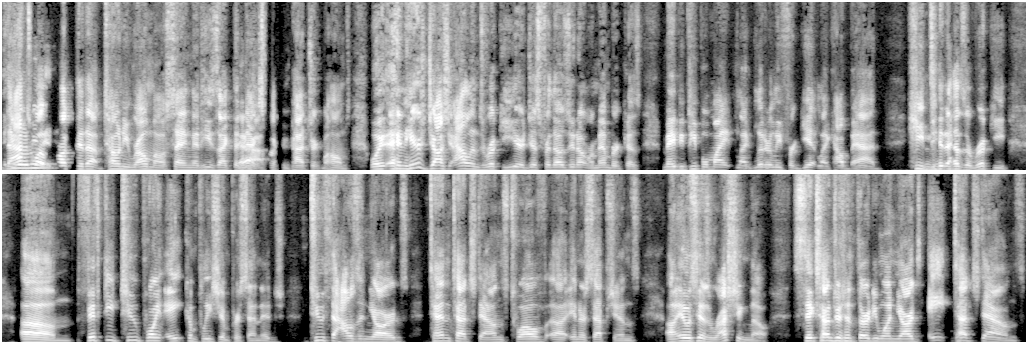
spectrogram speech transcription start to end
you know That's I what, mean? fucked it up. Tony Romo saying that he's like the Yeah. next fucking Patrick Mahomes. Well, and here's Josh Allen's rookie year, just for those who don't remember, because maybe people might like literally forget like how bad he Mhm. did as a rookie. Um, 52.8 completion percentage, 2,000 yards, 10 touchdowns, 12 uh, interceptions. Uh, it was his rushing though, 631 yards, eight touchdowns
